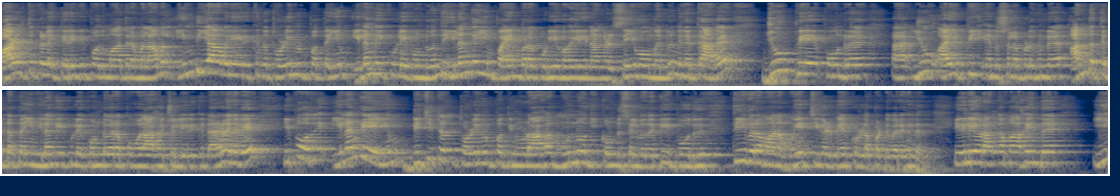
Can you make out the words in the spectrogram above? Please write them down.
வாழ்த்துக்களை தெரிவிப்பது மாத்திரமல்லாமல் இந்தியாவில் இருக்கின்ற தொழில்நுட்பத்தையும் இலங்கைக்குள்ளே கொண்டு வந்து இலங்கையும் பயன்பெறக்கூடிய வகையில் நாங்கள் செய்வோம் என்றும் இதற்காக ஜூபே போன்ற யுஐபி என்று சொல்லப்படுகின்ற அந்த திட்டத்தையும் இலங்கைக்குள்ளே கொண்டு வரப்போவதாக சொல்லி இருக்கின்றார்கள் எனவே இப்போது இலங்கையையும் டிஜிட்டல் தொழில்நுட்பத்தினூடாக முன்னோக்கி கொண்டு செல்வதற்கு இப்போது தீவிரமான முயற்சிகள் மேற்கொள்ளப்பட்டு வருகின்றது. இதிலே ஒரு அங்கமாக இந்த இ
